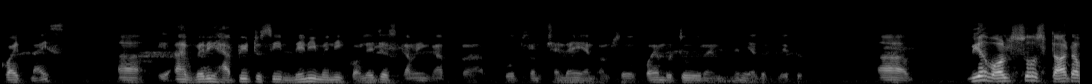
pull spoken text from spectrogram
quite nice. Uh, I'm very happy to see many many colleges coming up, uh, both from Chennai and also Coimbatore and many other places. Uh, we have also started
